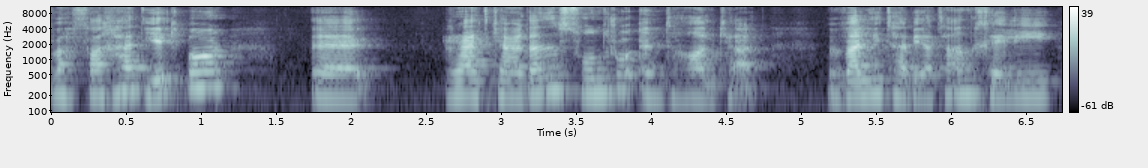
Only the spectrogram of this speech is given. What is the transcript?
و فقط یک بار رد کردن سند رو امتحان کرد. ولی طبیعتا خیلی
